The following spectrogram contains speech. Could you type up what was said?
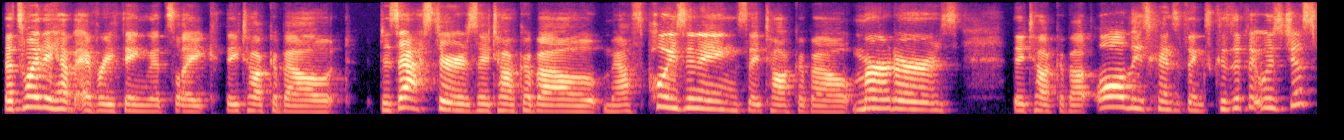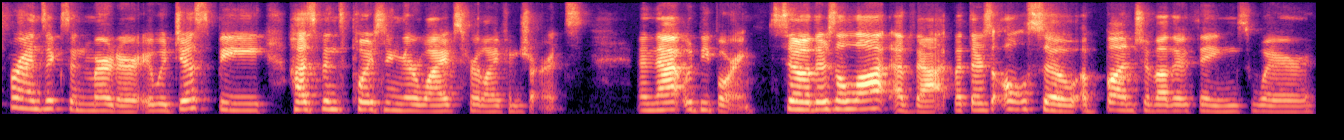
that's why they have everything that's like they talk about disasters, they talk about mass poisonings, they talk about murders, they talk about all these kinds of things. Because if it was just forensics and murder, it would just be husbands poisoning their wives for life insurance. And that would be boring. So there's a lot of that, but there's also a bunch of other things where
